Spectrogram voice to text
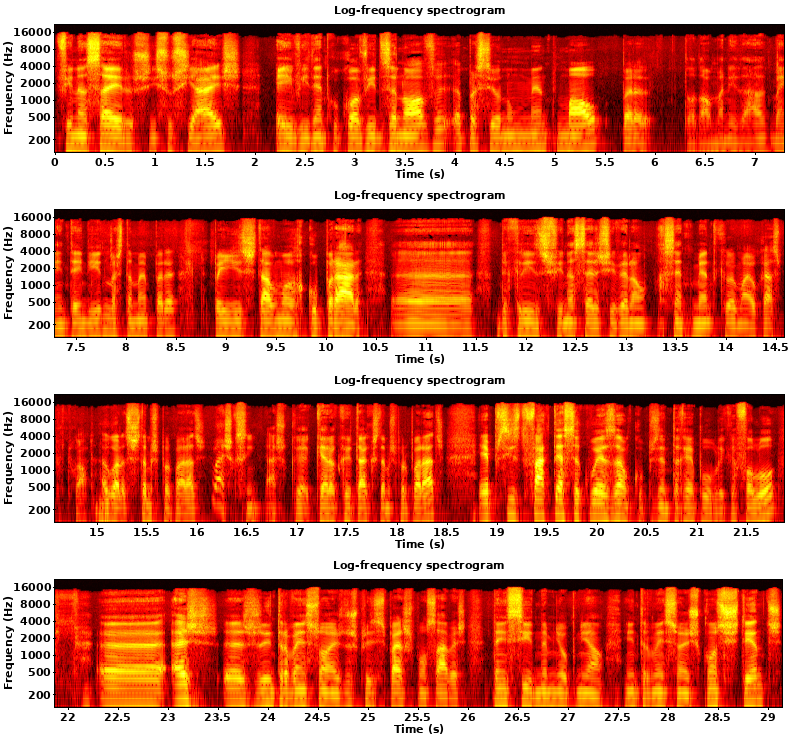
financeiros e sociais, é evidente que o Covid-19 apareceu num momento mau para toda a humanidade, bem entendido, mas também para países que estavam a recuperar uh, de crises financeiras que tiveram recentemente, que é o caso de Portugal. Agora, se estamos preparados, eu acho que sim, acho que quero acreditar que estamos preparados. É preciso, de facto, essa coesão que o Presidente da República falou. Uh, as, as intervenções dos principais responsáveis têm sido, na minha opinião, intervenções consistentes,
